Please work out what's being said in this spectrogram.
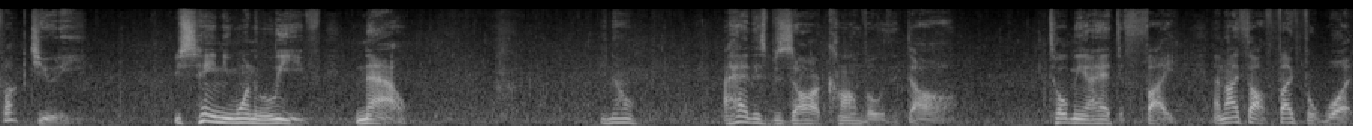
Fuck Judy. You're saying you want to leave. Now. You know, I had this bizarre convo with the doll. Told me I had to fight. And I thought, fight for what?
